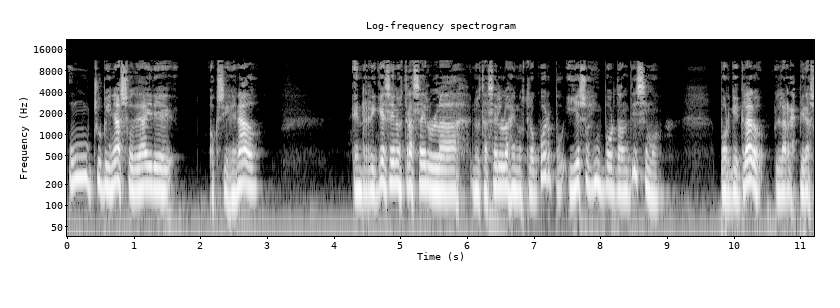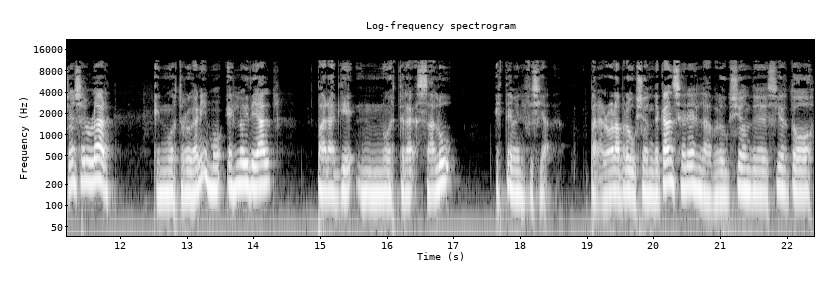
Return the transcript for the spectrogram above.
un chupinazo de aire oxigenado enriquece nuestras células, nuestras células en nuestro cuerpo y eso es importantísimo porque claro, la respiración celular en nuestro organismo es lo ideal para que nuestra salud esté beneficiada. Para no la producción de cánceres, la producción de ciertas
